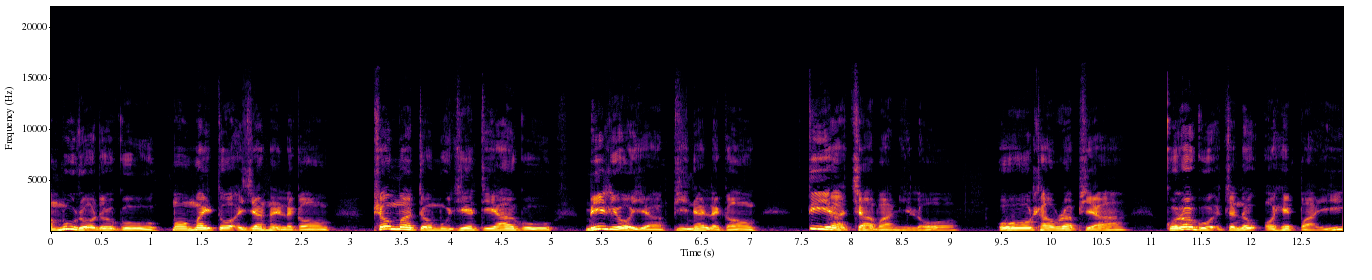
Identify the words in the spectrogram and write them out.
အမှုတော်တို့ကို မှောင်မိုက်သောအရ၌၎င်း ဖြောင့်မတ်တော်မူခြင်းတရားကို မေ့လျော့ရာပြည်၌၎င်း သိရကြပါမည်လော။အိုထာဝရဘုရား ကိုရော့ကို အကျွန်ုပ် အော်ဟစ်ပါ၏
